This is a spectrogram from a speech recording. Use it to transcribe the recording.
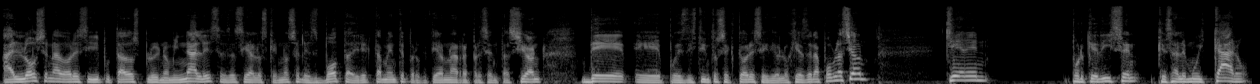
a los senadores y diputados plurinominales, es decir, a los que no se les vota directamente, pero que tienen una representación de eh, pues distintos sectores e ideologías de la población. Quieren, porque dicen que sale muy caro,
